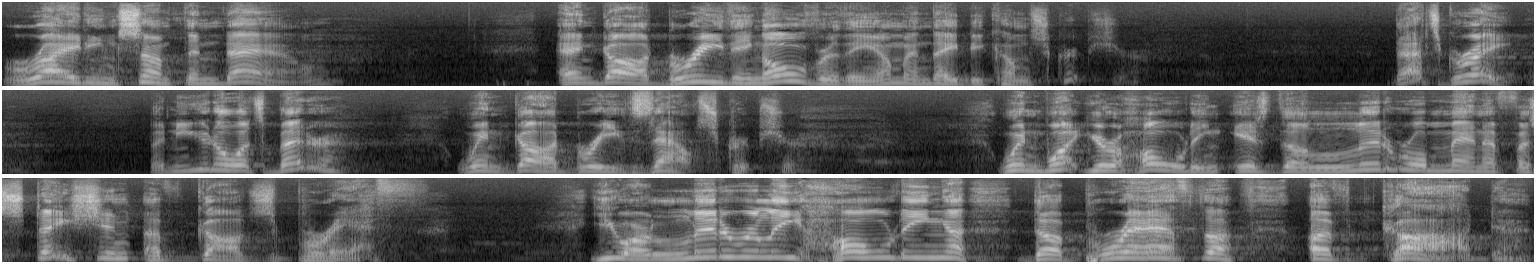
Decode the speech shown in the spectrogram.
writing something down and God breathing over them and they become Scripture. That's great. But you know what's better? When God breathes out Scripture. When what you're holding is the literal manifestation of God's breath. You are literally holding the breath of God.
